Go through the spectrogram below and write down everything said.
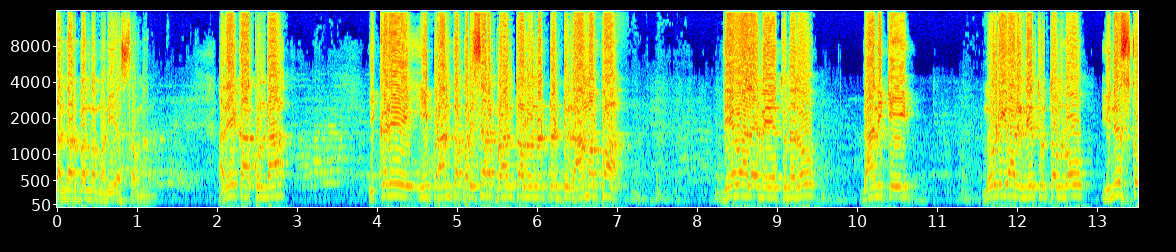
సందర్భంగా మనయేస్తా ఉన్నాను. అదే కాకుండా ఇక్కడే ఈ ప్రాంత పరిసర ప్రాంతాల్లో ఉన్నటువంటి రామప్ప దేవాలయం ఏదైతున్నదో దానికి మోడీ గారి నేతృత్వంలో యునెస్కో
